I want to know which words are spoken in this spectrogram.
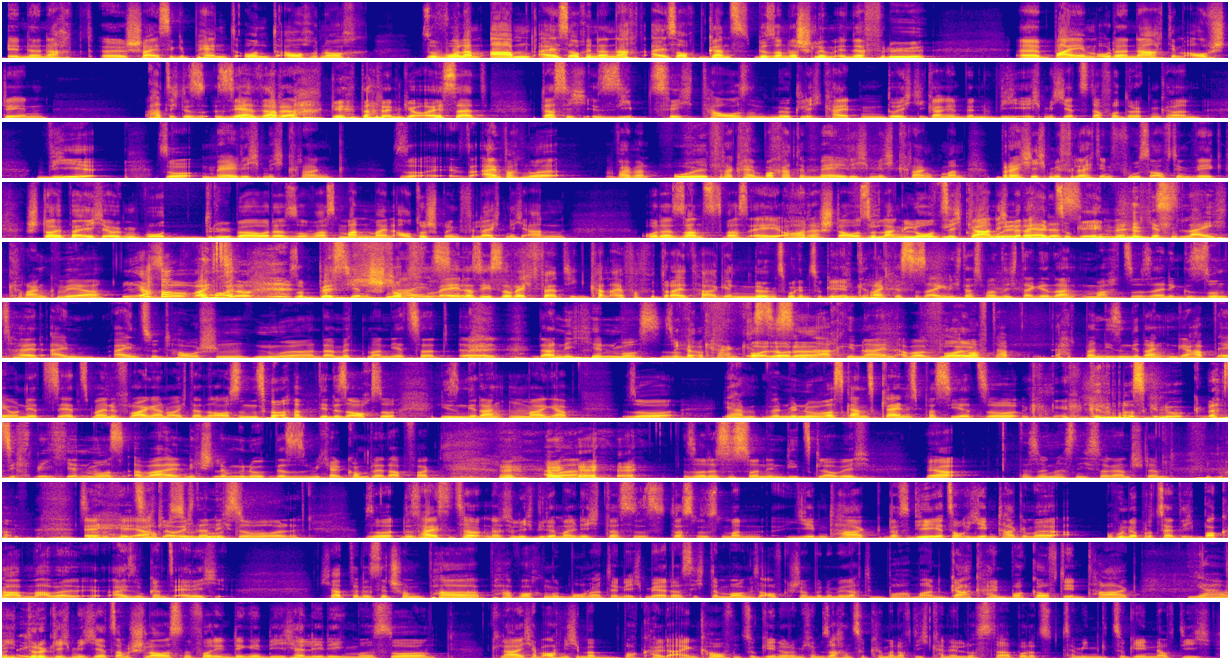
in der Nacht äh, scheiße gepennt und auch noch Sowohl am Abend als auch in der Nacht, als auch ganz besonders schlimm in der Früh, äh, beim oder nach dem Aufstehen, hat sich das sehr darin geäußert, dass ich 70.000 Möglichkeiten durchgegangen bin, wie ich mich jetzt davor drücken kann. Wie, so, melde ich mich krank? So, einfach nur, weil man ultra keinen Bock hatte, melde ich mich krank, Mann. Breche ich mir vielleicht den Fuß auf dem Weg? Stolper ich irgendwo drüber oder sowas? Mann, mein Auto springt vielleicht nicht an oder sonst was, ey, oh, der Stau ist so lang, lohnt sich gar cool nicht mehr dahin zu gehen. Wenn ich jetzt leicht krank wäre. Ja, so, weißt du? so ein bisschen Scheiße. Schnupfen, ey, dass ich so rechtfertigen kann, einfach für drei Tage nirgendwo hinzugehen. Wie krank ist es das eigentlich, dass man sich da Gedanken macht, so seine Gesundheit ein, einzutauschen, nur damit man jetzt halt, äh, da nicht hin muss. So ja, wie krank voll, ist es im Nachhinein, aber wie voll. oft hat, hat man diesen Gedanken gehabt, ey, und jetzt, jetzt meine Frage an euch da draußen, so habt ihr das auch so, diesen Gedanken mal gehabt, so, ja, wenn mir nur was ganz Kleines passiert, so groß genug, dass ich nicht hin muss, aber halt nicht schlimm genug, dass es mich halt komplett abfuckt. Aber so, das ist so ein Indiz, glaube ich. Ja. Dass irgendwas nicht so ganz stimmt. Mann. So, du fühlst dich, glaube ich, da nicht so wohl. So, das heißt jetzt halt natürlich wieder mal nicht, dass es, dass es man jeden Tag, dass wir jetzt auch jeden Tag immer hundertprozentig Bock haben, aber also ganz ehrlich, ich hatte das jetzt schon ein paar, paar Wochen und Monate nicht mehr, dass ich dann morgens aufgestanden bin und mir dachte, boah, Mann, gar keinen Bock auf den Tag. Ja, Wie drücke ich mich jetzt am schlausten vor den Dingen, die ich erledigen muss? So, klar, ich habe auch nicht immer Bock, halt einkaufen zu gehen oder mich um Sachen zu kümmern, auf die ich keine Lust habe oder zu Terminen zu gehen, auf die ich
